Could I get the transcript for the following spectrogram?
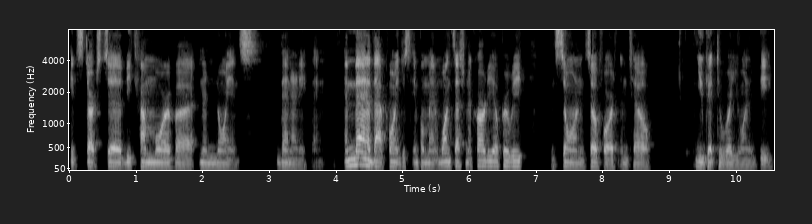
it starts to become more of a, an annoyance than anything. And then at that point, just implement one session of cardio per week and so on and so forth until you get to where you want to be.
